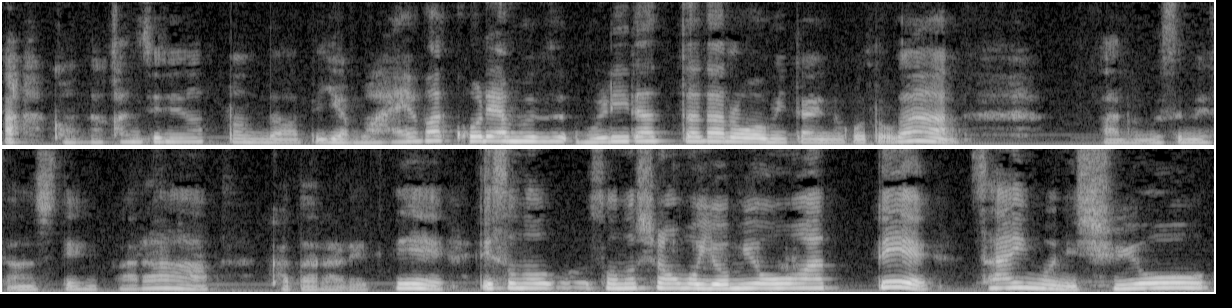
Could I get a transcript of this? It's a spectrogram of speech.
あ、こんな感じになったんだって、いや、前はこれは無理だっただろう、みたいなことが、あの、娘さん視点から語られて、で、その、その章も読み終わって、最後に主要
